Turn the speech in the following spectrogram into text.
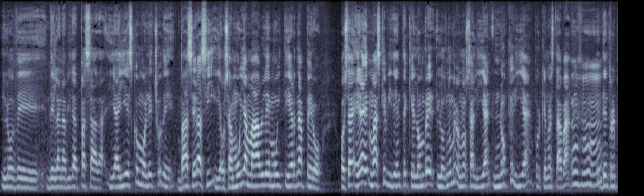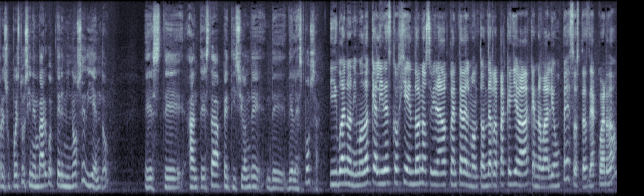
lo de, la Navidad pasada. Y ahí es como el hecho de, va a ser así, y, o sea, muy amable, muy tierna, pero, o sea, era más que evidente que el hombre, los números no salían, no quería, porque no estaba dentro del presupuesto, sin embargo, terminó cediendo este, ante esta petición de, de, la esposa. Y bueno, ni modo que al ir escogiendo no se hubiera dado cuenta del montón de ropa que llevaba que no valió un peso, ¿estás de acuerdo?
